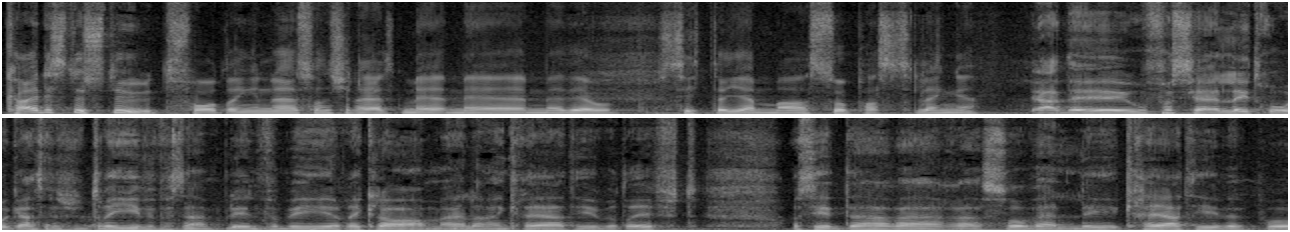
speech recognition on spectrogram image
hva er de største utfordringene sånn generelt med, med, med, det å sitte hjemme såpass lenge? Ja, Det er jo forskjellig, tror jeg. at Hvis du driver f.eks. innenfor reklame eller en kreativ bedrift, og sitter og være så veldig kreative på,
